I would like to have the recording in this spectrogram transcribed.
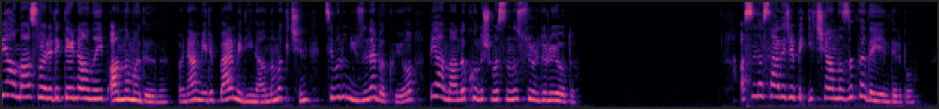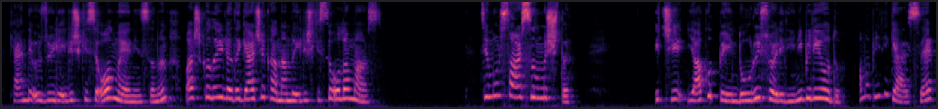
Bir yandan söylediklerini anlayıp anlamadığını, önem verip vermediğini anlamak için Timur'un yüzüne bakıyor, bir yandan da konuşmasını sürdürüyordu. Aslında sadece bir iç yalnızlık da değildir bu. Kendi özüyle ilişkisi olmayan insanın başkalarıyla da gerçek anlamda ilişkisi olamaz. Timur sarsılmıştı. İçi Yakup Bey'in doğruyu söylediğini biliyordu. Ama biri gelse,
